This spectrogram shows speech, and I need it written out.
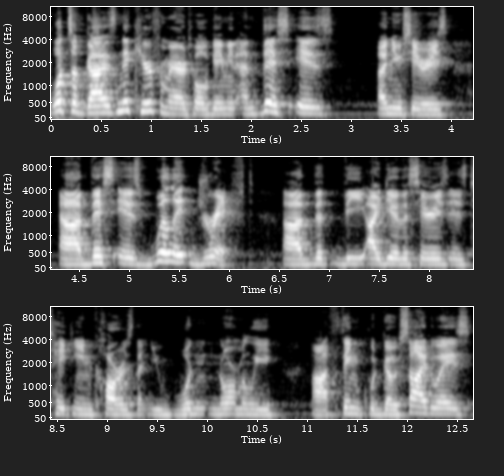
What's up guys, Nick here from AR12 Gaming, and this is a new series. Uh, this is Will It Drift? Uh, the, the idea of the series is taking cars that you wouldn't normally uh, think would go sideways,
